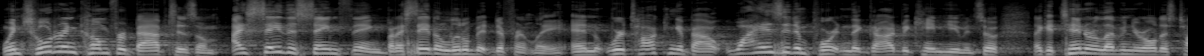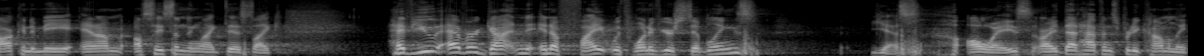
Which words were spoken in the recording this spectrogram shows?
when children come for baptism, I say the same thing, but I say it a little bit differently. And we're talking about why is it important that God became human? So, like a 10 or 11 year old is talking to me, and I'm, I'll say something like this like, Have you ever gotten in a fight with one of your siblings? Yes, always, right? That happens pretty commonly.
